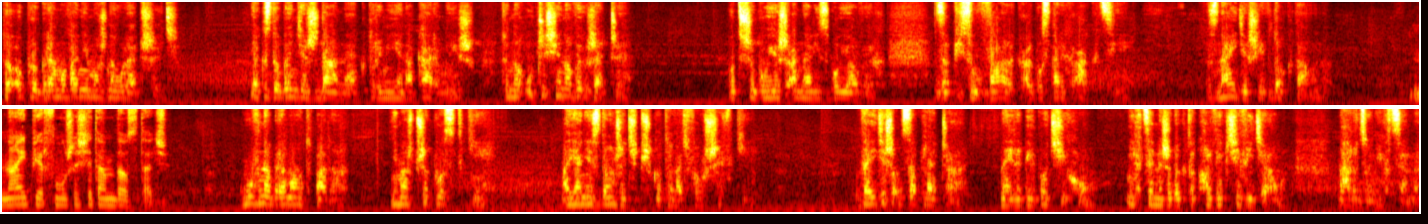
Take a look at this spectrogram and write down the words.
To oprogramowanie można ulepszyć. Jak zdobędziesz dane, którymi je nakarmisz, to nauczy się nowych rzeczy. Potrzebujesz analiz bojowych, zapisów walk albo starych akcji. Znajdziesz je w Dogtown. Najpierw muszę się tam dostać. Główna brama odpada. Nie masz przepustki. A ja nie zdążę ci przygotować fałszywki. Wejdziesz od zaplecza. Najlepiej po cichu. Nie chcemy, żeby ktokolwiek cię widział. Bardzo nie chcemy.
